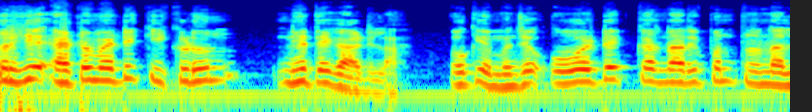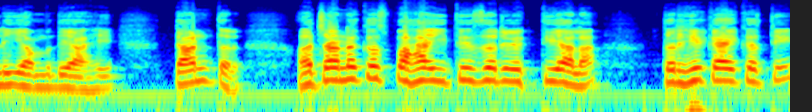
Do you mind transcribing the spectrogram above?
तर हे ॲटोमॅटिक इकडून नेते गाडीला. ओके म्हणजे ओव्हरटेक करणारी पण प्रणाली यामध्ये आहे. त्यानंतर अचानकच पहा इथे जर व्यक्ती आला तर हे काय करते?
